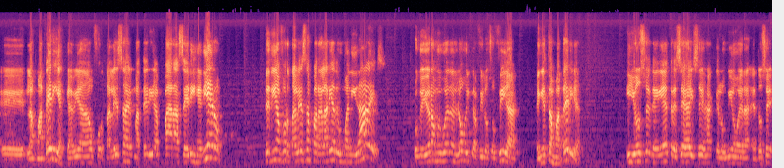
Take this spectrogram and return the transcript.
eh, las materias que había dado fortaleza en materia para ser ingeniero, tenía fortaleza para el área de humanidades, porque yo era muy bueno en lógica, filosofía, en estas materias y yo tenía entre ceja y ceja que lo mío era. Entonces,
